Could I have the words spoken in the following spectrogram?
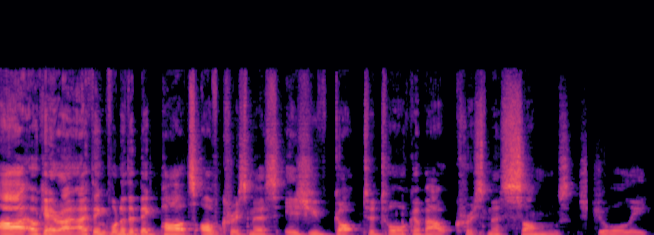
Uh, okay, right. I think one of the big parts of Christmas is you've got to talk about Christmas songs, surely.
